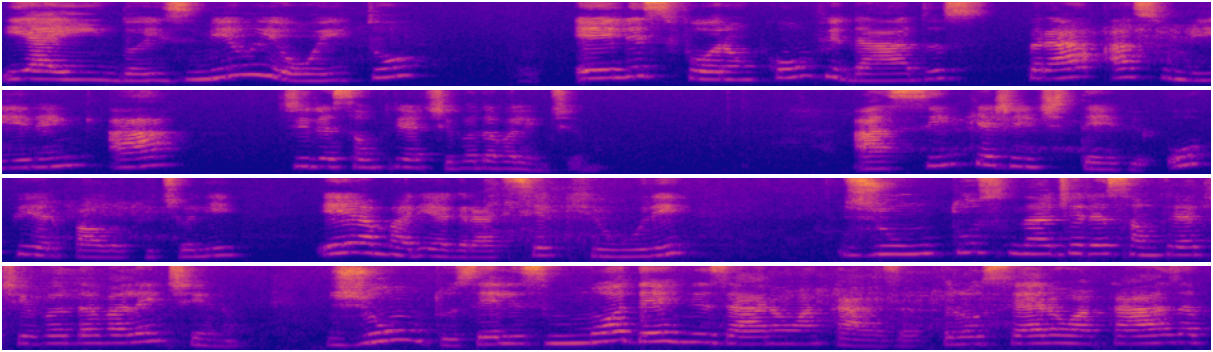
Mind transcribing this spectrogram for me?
E aí em 2008, eles foram convidados para assumirem a direção criativa da Valentino. Assim que a gente teve o Pier Paolo Piccioli e a Maria Grazia Curie juntos na direção criativa da Valentino. Juntos, eles modernizaram a casa, trouxeram a casa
